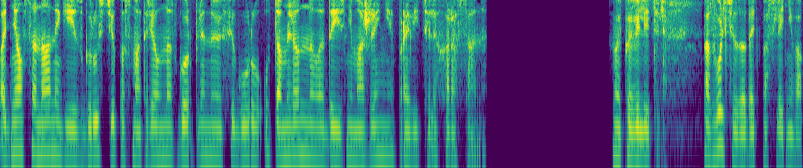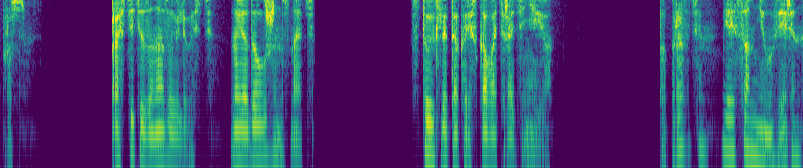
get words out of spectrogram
поднялся на ноги и с грустью посмотрел на сгорбленную фигуру утомленного до изнеможения правителя Харасана. «Мой повелитель, позвольте задать последний вопрос. Простите за назойливость, но я должен знать, стоит ли так рисковать ради нее. По правде, я и сам не уверен.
